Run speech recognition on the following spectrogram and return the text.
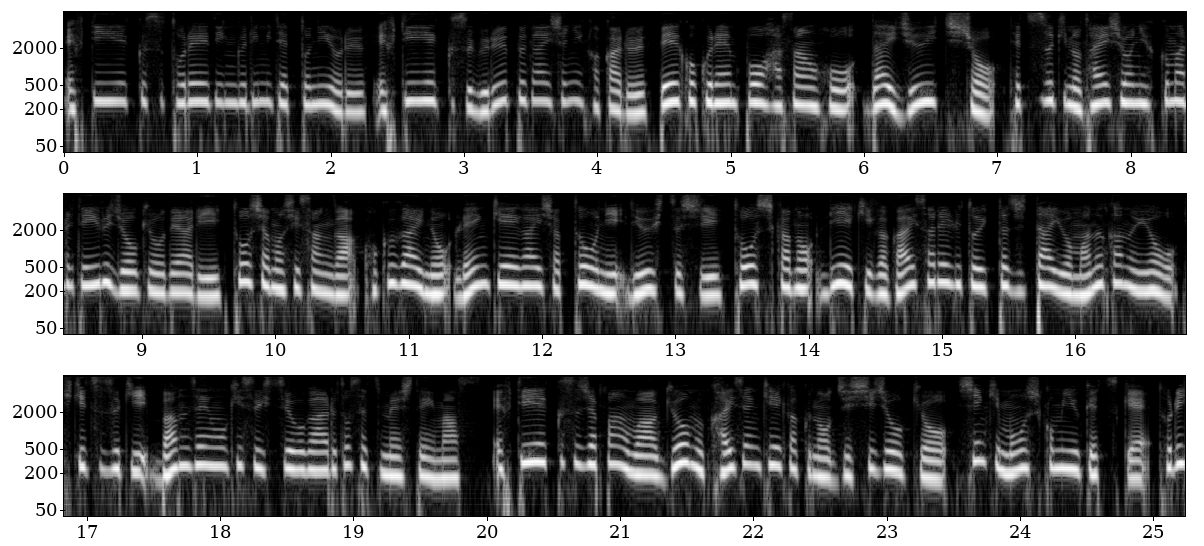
FTX トレーディングリミテッドによる FTX グループ会社にかかる米国連邦破産法第11章手続きの対象に含まれている状況であり、当社の資産が国外の連携会社等に流出し、投資家の利益が害されるといった事態を招かぬよう、引き続き万全を期す必要があると説明しています。FTX ジャパンは業務改善計画の実施状況、新規申し込み受付、取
